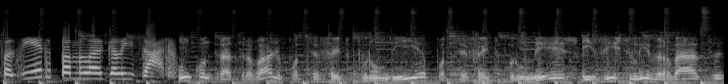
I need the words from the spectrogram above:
fazer para me legalizar? Um contrato de trabalho pode ser feito por um dia, pode ser feito por um mês. Existe liberdade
